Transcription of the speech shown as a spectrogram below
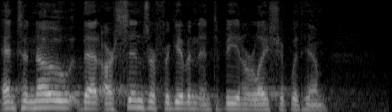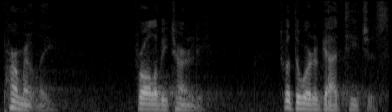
and to know that our sins are forgiven and to be in a relationship with Him permanently for all of eternity. That's what the Word of God teaches.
